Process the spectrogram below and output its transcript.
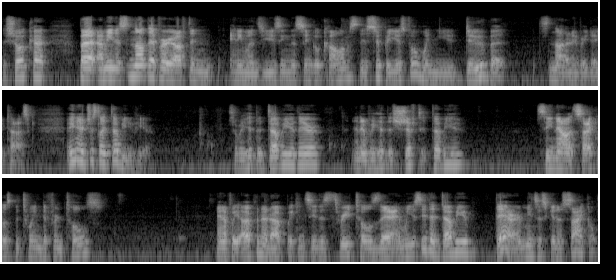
the shortcut. But I mean, it's not that very often anyone's using the single columns. They're super useful when you do, but it's not an everyday task. And you know, just like W here. So we hit the W there, and if we hit the Shift W, see now it cycles between different tools. And if we open it up, we can see there's three tools there. And when you see the W there, it means it's going to cycle.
